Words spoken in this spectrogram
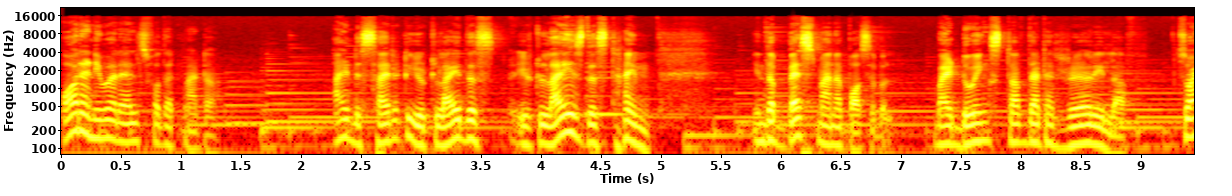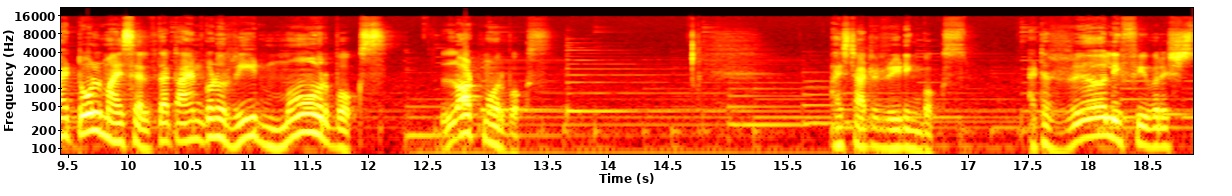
or anywhere else for that matter. I decided to utilize this utilize this time in the best manner possible by doing stuff that I really love. So I told myself that I am going to read more books, lot more books. I started reading books at a really feverish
